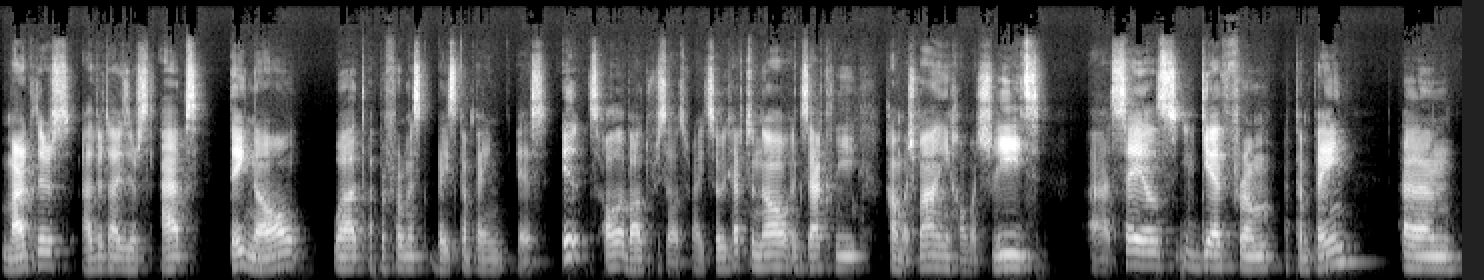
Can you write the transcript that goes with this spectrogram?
marketers, advertisers, apps, they know what a performance based campaign is. It's all about results, right? So you have to know exactly how much money, how much leads, uh, sales you get from a campaign. Um,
